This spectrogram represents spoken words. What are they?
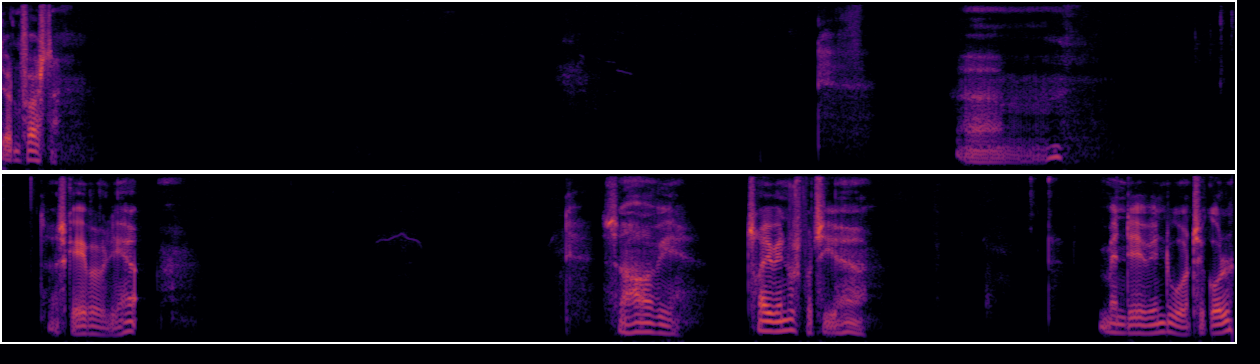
Det var den første. Så skaber vi lige her. Så har vi tre vinduespartier her. Men det er vinduer til gulv.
